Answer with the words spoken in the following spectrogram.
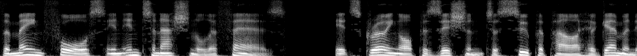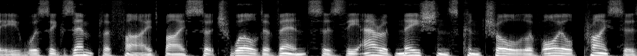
the main force in international affairs. Its growing opposition to superpower hegemony was exemplified by such world events as the Arab nations' control of oil prices,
